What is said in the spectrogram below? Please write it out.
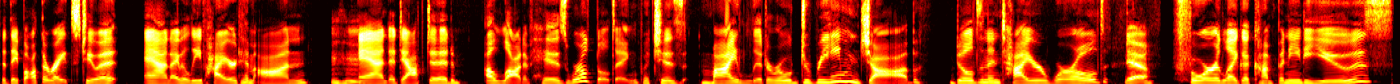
that they bought the rights to it and I believe hired him on mm-hmm. and adapted a lot of his world building, which is my literal dream job. Build an entire world yeah. for like a company to use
